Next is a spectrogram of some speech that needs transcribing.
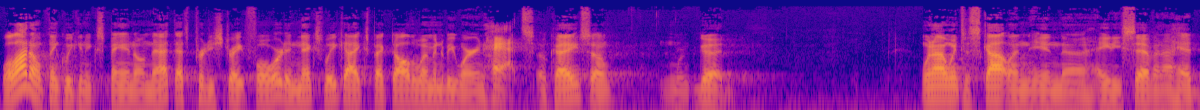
Well, I don't think we can expand on that. That's pretty straightforward. And next week, I expect all the women to be wearing hats, okay? So we're good. When I went to Scotland in uh, 87, I had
